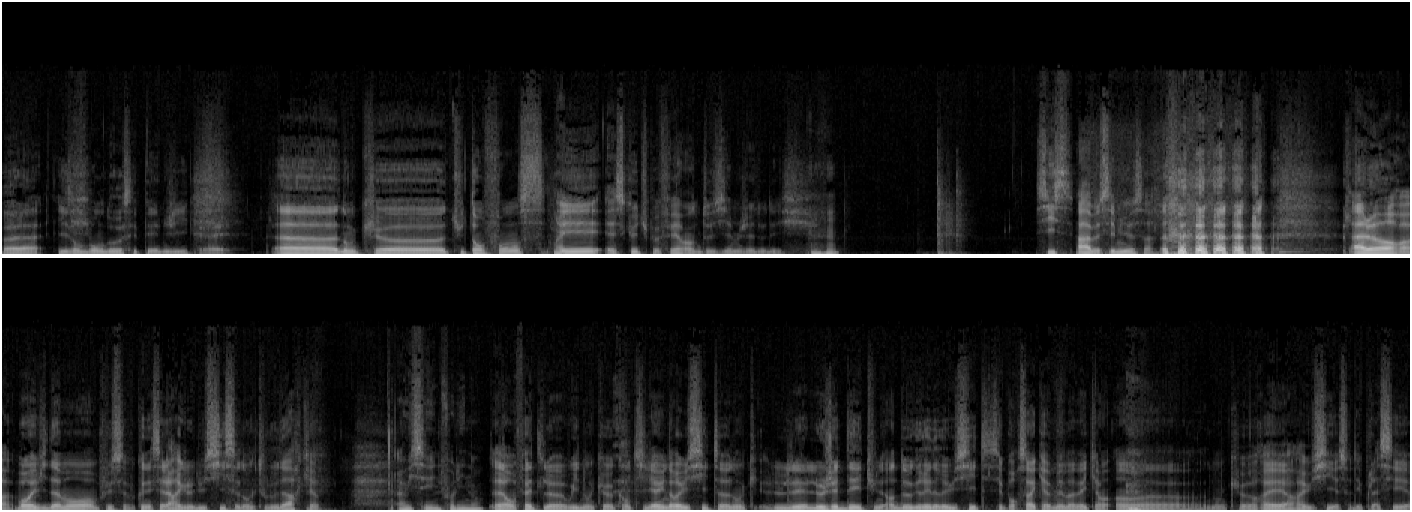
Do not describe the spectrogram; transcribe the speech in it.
Voilà, ils ont bon dos, ces PNJ. Ouais. Euh, donc, euh, tu t'enfonces. Ouais. Et est-ce que tu peux faire un deuxième jet de dés? 6 Ah, bah c'est mieux ça. Alors, bon, évidemment, en plus, vous connaissez la règle du 6 dans Toulouse Dark. ah oui c'est une folie non? Euh, en fait, le, oui, donc euh, quand il y a une réussite, euh, donc le, le jet de dés est une- un degré de réussite. C'est pour ça qu'à même avec un 1, euh, donc Ray a réussi à se déplacer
